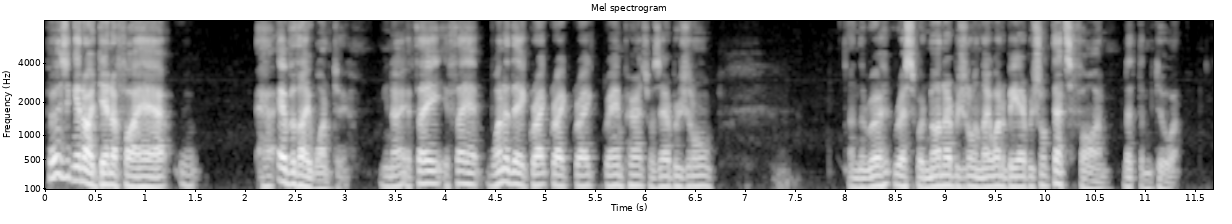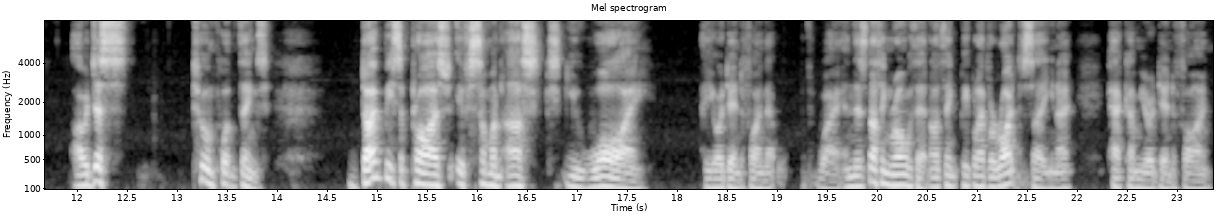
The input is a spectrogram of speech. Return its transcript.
person can identify how however they want to. You know, if they if they have one of their great great great grandparents was Aboriginal, and the rest were non-Aboriginal, and they want to be Aboriginal, that's fine. Let them do it. I would just two important things. Don't be surprised if someone asks you why are you identifying that way, and there's nothing wrong with that. And I think people have a right to say, you know, how come you're identifying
